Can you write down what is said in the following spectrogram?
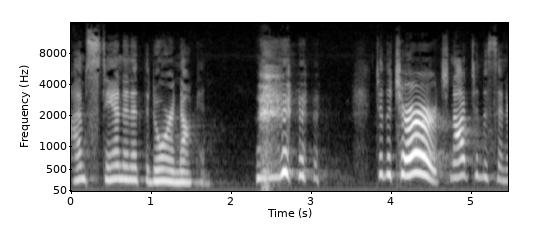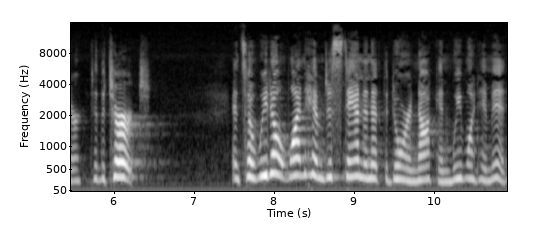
I'm standing at the door and knocking. to the church, not to the sinner, to the church. And so we don't want him just standing at the door and knocking. We want him in.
